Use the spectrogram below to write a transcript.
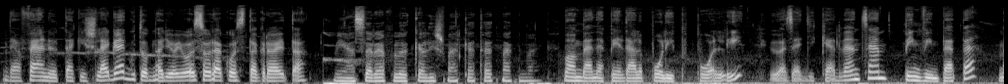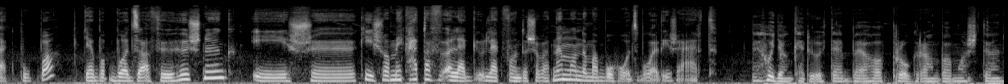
De a felnőttek is leg, legutóbb nagyon jól szórakoztak rajta. Milyen szereplőkkel ismerkedhetnek meg? Van benne például a Polip Polly, ő az egyik kedvencem, Pingvin Pepe, meg Pupa, ugye Bodza a főhősnőnk, és ki is van még, hát a leg, legfontosabbat nem mondom, a Bohóc Boldizsárt. Hogyan került ebbe a programba most ön?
